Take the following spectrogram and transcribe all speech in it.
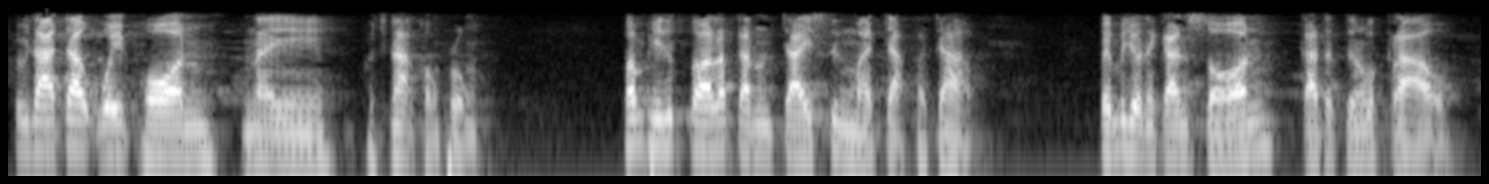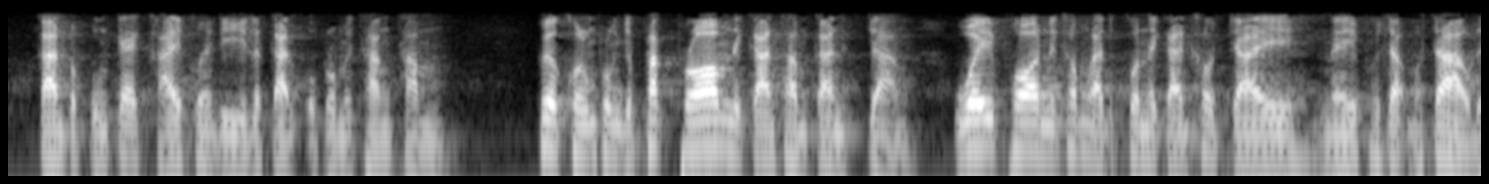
พระบิดาเจ้าอวยพรในพระชนะของพระองค์พระพีทุกตอนรับการดลใจซึ่งมาจากพระเจ้า เป็นประโยชน์ในการสอนการตักเตือนว่ากล่าว การปรับปรุงแก้ไขคนดี และการอบรมในทางธรรม เพื่อคนพระองค์จะพักพร้อมในการทำการทุกอย่างอวยพรในข้ามหลายทุกคนในการเข้าใจในพระเจ้าพระเจ้าใน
